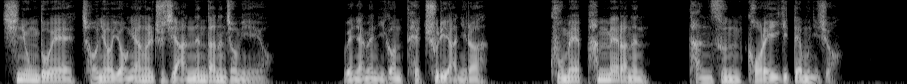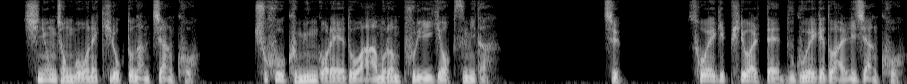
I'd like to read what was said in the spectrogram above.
신용도에 전혀 영향을 주지 않는다는 점이에요. 왜냐면 이건 대출이 아니라 구매 판매라는 단순 거래이기 때문이죠. 신용정보원의 기록도 남지 않고 추후 금융거래에도 아무런 불이익이 없습니다. 즉, 소액이 필요할 때 누구에게도 알리지 않고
